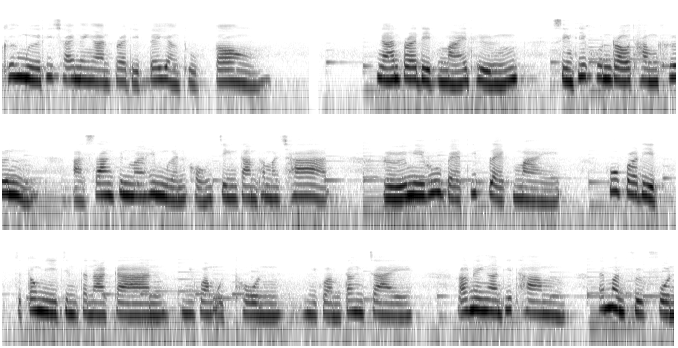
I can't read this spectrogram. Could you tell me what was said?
เครื่องมือที่ใช้ในงานประดิษฐ์ได้อย่างถูกต้อง งานประดิษฐ์หมายถึง สิ่งที่คนเราทำขึ้น อาจสร้างขึ้นมาให้เหมือนของจริงตามธรรมชาติ หรือมีรูปแบบที่แปลกใหม่ ผู้ประดิษฐ์จะต้องมีจินตนาการ มีความอดทน มีความตั้งใจ รักในงานที่ทำและมันฝึกฝน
